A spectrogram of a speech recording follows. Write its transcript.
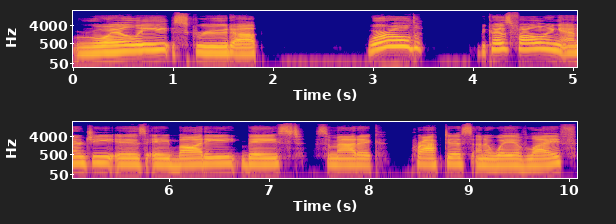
royally screwed up world. Because following energy is a body based somatic practice and a way of life,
